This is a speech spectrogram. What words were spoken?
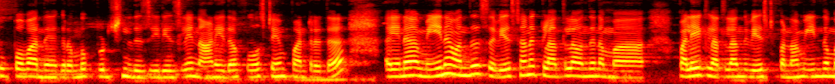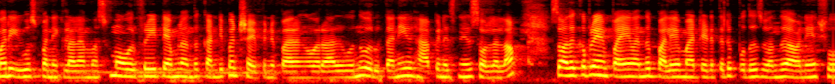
சூப்பராக இருந்தது. எனக்கு ரொம்ப பிடிச்சிருந்தது சீரியஸ்லேயே நானே இதான் ஃபர்ஸ்ட் டைம் பண்ணுறது ஏன்னா மெயினாக வந்து வேஸ்ட்டான கிளாத்லாம் வந்து நம்ம பழைய கிளாத்லாம் வந்து வேஸ்ட் பண்ணாமல் இந்த மாதிரி யூஸ் பண்ணிக்கலாம் நம்ம சும்மா ஒரு ஃப்ரீ டைமில் வந்து கண்டிப்பாக ட்ரை பண்ணி பாருங்கள் ஒரு அது வந்து ஒரு தனி ஹாப்பினஸ்னே சொல்லலாம். ஸோ அதுக்கப்புறம் என் பையன் வந்து பழைய மேட் எடுத்துகிட்டு புதுசு வந்து அவனே ஷோ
